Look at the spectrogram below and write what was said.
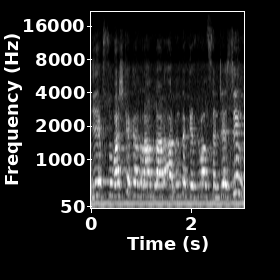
ही एक सुभाष केकन रामलाल अरविंद केजरीवाल संजय सिंग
